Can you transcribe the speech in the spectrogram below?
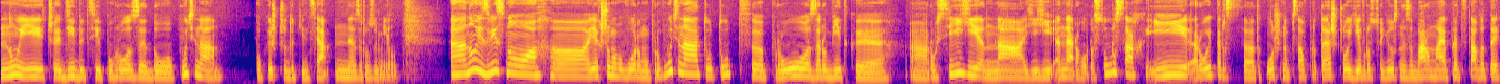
Ну і чи дійдуть ці погрози до Путіна, поки що до кінця не зрозуміло. Ну і звісно, якщо ми говоримо про Путіна, то тут про заробітки Росії на її енергоресурсах. І Reuters е, також написав про те, що Євросоюз незабаром має представити.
